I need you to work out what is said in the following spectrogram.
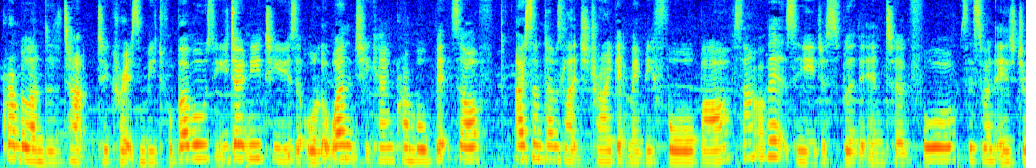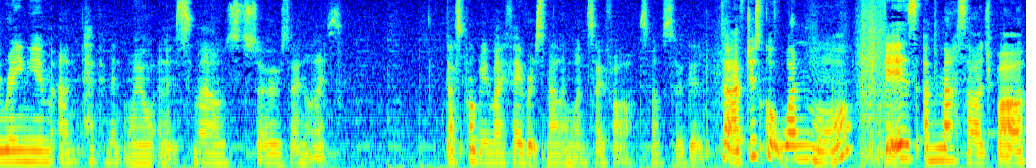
crumble under the tap to create some beautiful bubbles. You don't need to use it all at once, you can crumble bits off I sometimes like to try and get maybe four baths out of it so you just split it into four. So this one is geranium and peppermint oil and it smells so so nice. That's probably my favourite smelling one so far. It smells so good. So I've just got one more. It is a massage bar.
